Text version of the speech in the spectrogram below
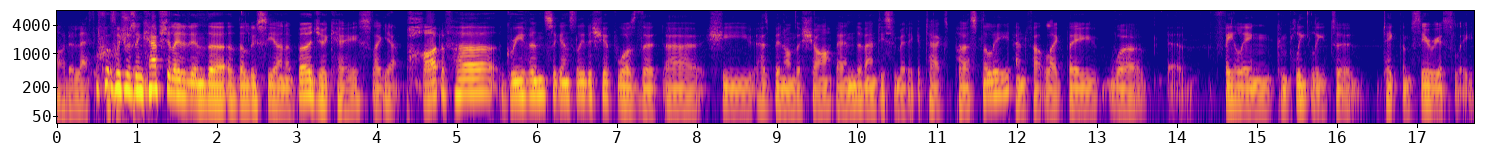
harder left, position. which was encapsulated in the the Luciana Berger case. Like yeah. part of her grievance against leadership was that uh, she has been on the sharp end of anti-Semitic attacks personally, and felt like they were uh, failing completely to take them seriously.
